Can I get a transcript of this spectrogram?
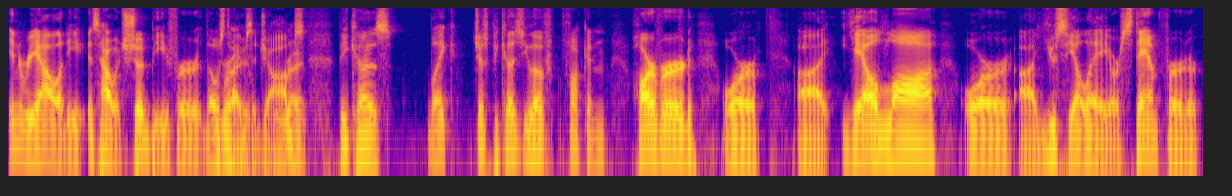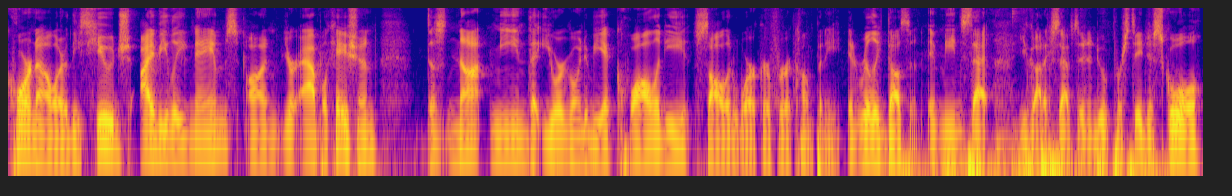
in reality is how it should be for those types Right, of jobs. right. Because, like, just because you have fucking Harvard or uh, Yale Law or uh, UCLA or Stanford or Cornell or these huge Ivy League names on your application does not mean that you are going to be a quality, solid worker for a company. It really doesn't. It means that you got accepted into a prestigious school.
